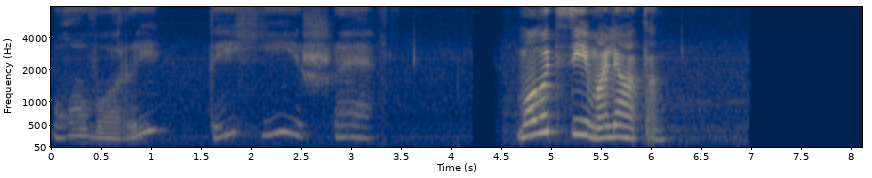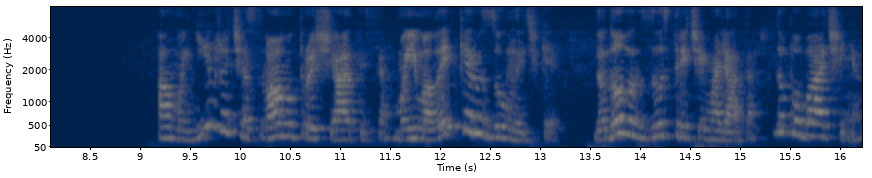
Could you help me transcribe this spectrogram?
говори тихіше. Молодці, малята! А мені вже час з вами прощатися, мої маленькі розумнички. До нових зустрічей, малята. До побачення!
